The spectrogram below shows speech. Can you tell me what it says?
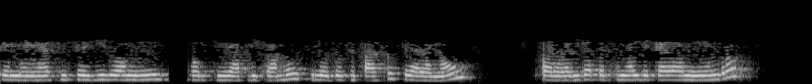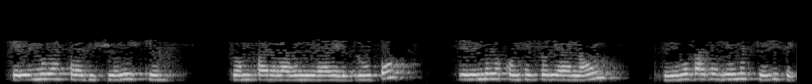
que me ha sucedido a mí porque aplicamos los 12 pasos de Aranón para la vida personal de cada miembro. Tenemos las tradiciones que son para la unidad del grupo. Tenemos los conceptos de Aranón. Tenemos varias lemas que dicen,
